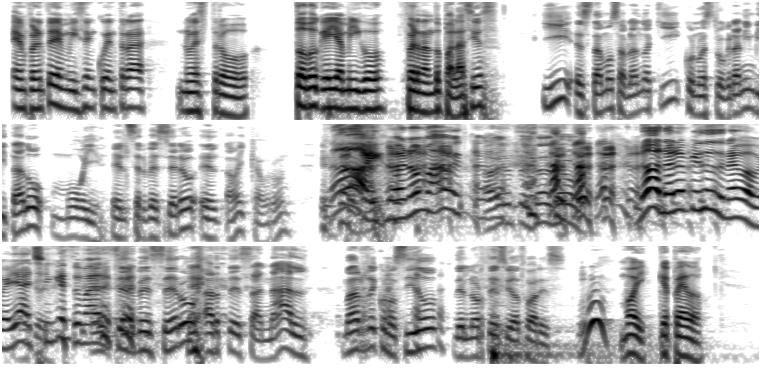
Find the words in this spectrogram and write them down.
Enfrente de mí se encuentra nuestro todo gay amigo Fernando Palacios. Y estamos hablando aquí con nuestro gran invitado Moy, el cervecero, el... Ay, cabrón. No, hijo, no mames, A ver, cabrón. empezá de nuevo. No, no lo empieces de nuevo, güey. Ya, chingue su El madre. cervecero artesanal más reconocido del norte de Ciudad Juárez. Moy, ¿qué pedo?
